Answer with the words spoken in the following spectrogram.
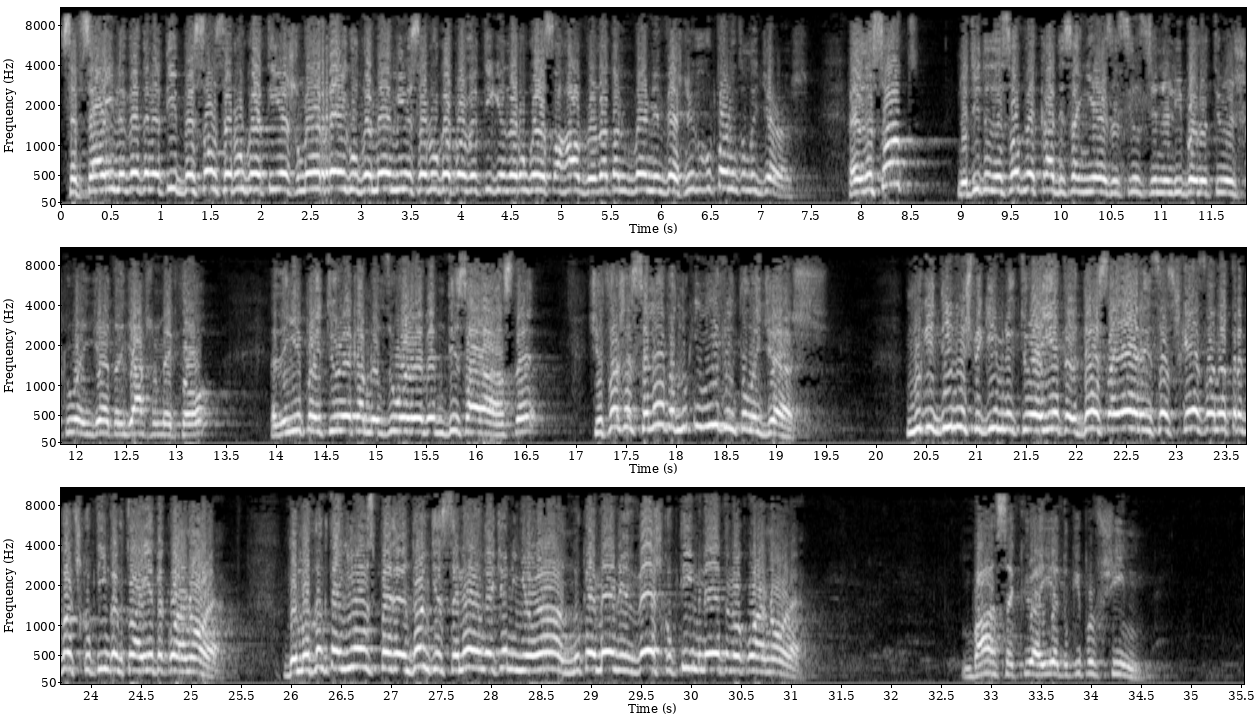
Sepse ai në veten e tij beson se rruga e tij është më e rregullt dhe më e mirë se rruga profetike dhe rruga e sahabëve, dhe ata nuk merrnin vesh, nuk i kuptonin këto lloj gjërash. Edhe sot, në ditët e sotme ka disa njerëz të cilët që në librat e tyre shkruajnë gjëra të ngjashme me këto, Edhe një prej tyre kam lexuar edhe vetë në disa raste që thoshte selefët nuk i njihnin këto lloj gjërash. Nuk e dinin shpjegimin e këtyre ajeteve derisa erdhi sot shkenca na tregoi ç'kuptim kanë këto ajete kuranore. Domethënë këta njerëz pretendojnë që selefët kanë qenë injorantë, nuk e merrnin vesh kuptimin e ajeteve kuranore. Mbase ky ajet nuk i përfshin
